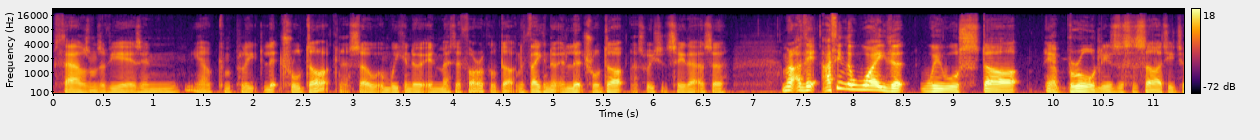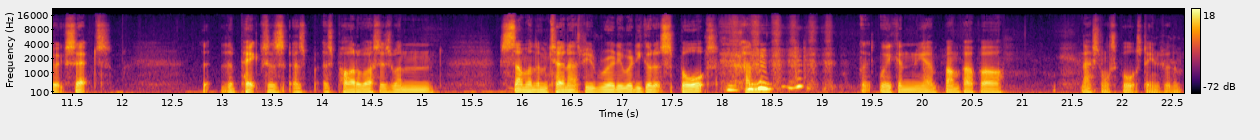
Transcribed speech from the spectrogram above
thousands of years in you know complete literal darkness. So and we can do it in metaphorical darkness. If they can do it in literal darkness, we should see that as a. I mean, I, th- I think the way that we will start you know, broadly as a society to accept the, the Picts as, as as part of us is when some of them turn out to be really really good at sport, and we can you know bump up our national sports teams with them.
